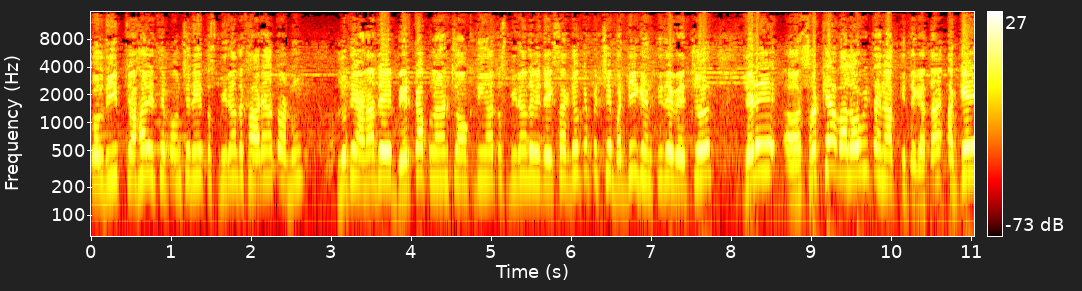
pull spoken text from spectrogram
ਕੁਲਦੀਪ ਚਾਹਲ ਇੱਥੇ ਪਹੁੰਚੇ ਨੇ। ਤਸਵੀਰਾਂ ਦਿਖਾ ਰਿਹਾ ਤੁਹਾਨੂੰ। ਲੁਧਿਆਣਾ ਦੇ ਬੇਰਕਾ ਪਲਾਂਟ ਚੌਂਕ ਦੀਆਂ ਤਸਵੀਰਾਂ ਦੇ ਵਿੱਚ ਦੇਖ ਸਕਦੇ ਹੋ ਕਿ ਪਿੱਛੇ ਵੱਡੀ ਗਿਣਤੀ ਦੇ ਵਿੱਚ ਜਿਹੜੇ ਸੁਰੱਖਿਆ ਵਾਲਾ ਉਹ ਵੀ ਤਾਇਨਾਤ ਕੀਤੇ ਗਏ। ਤਾਂ ਅੱਗੇ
